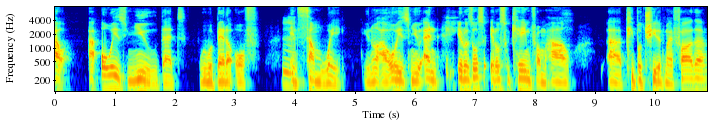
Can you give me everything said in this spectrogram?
I I always knew that we were better off in some way, you know. I always knew, and it was also it also came from how uh, people treated my father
